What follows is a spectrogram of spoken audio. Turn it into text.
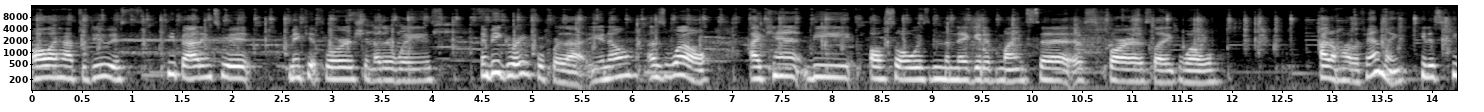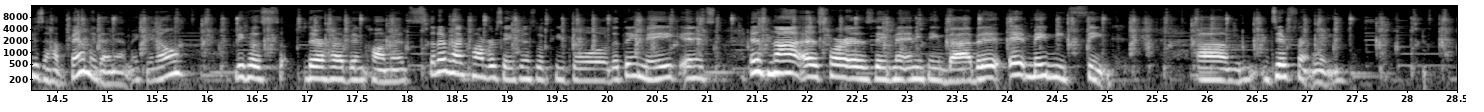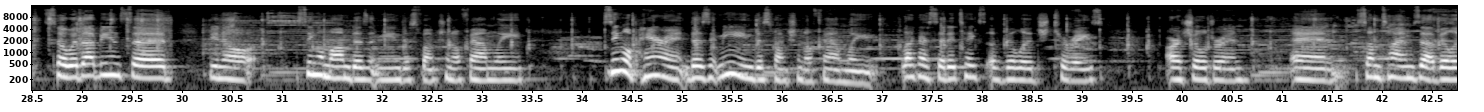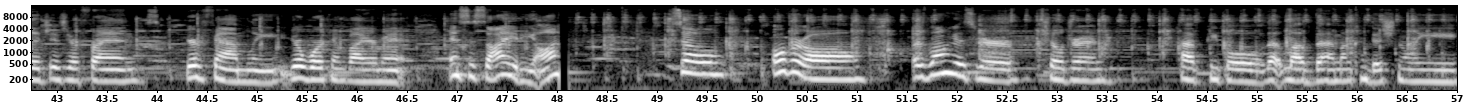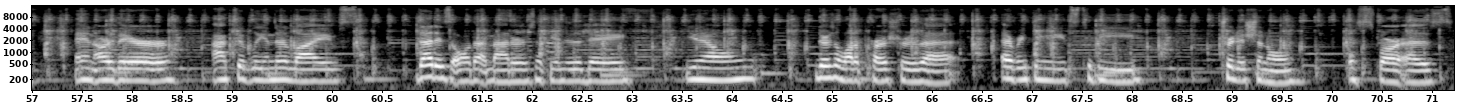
all I have to do is keep adding to it, make it flourish in other ways, and be grateful for that, you know, as well. I can't be also always in the negative mindset as far as like, well, I don't have a family. He just he doesn't have a family dynamic, you know? Because there have been comments that I've had conversations with people that they make and it's it's not as far as they meant anything bad, but it, it made me think um, differently. So with that being said, you know, single mom doesn't mean dysfunctional family. Single parent doesn't mean dysfunctional family. Like I said, it takes a village to raise our children and sometimes that village is your friends, your family, your work environment, and society on. So, overall, as long as your children have people that love them unconditionally and are there actively in their lives, that is all that matters at the end of the day. You know, there's a lot of pressure that everything needs to be traditional as far as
